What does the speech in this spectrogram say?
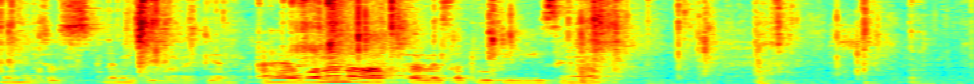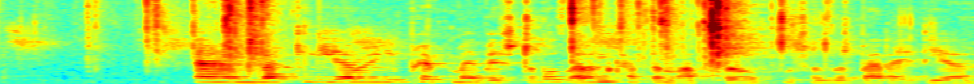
let me just, let me do that again. I have one and a half shallots that we'll be using up. And luckily I already prepped my vegetables. I didn't cut them up though, which was a bad idea.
